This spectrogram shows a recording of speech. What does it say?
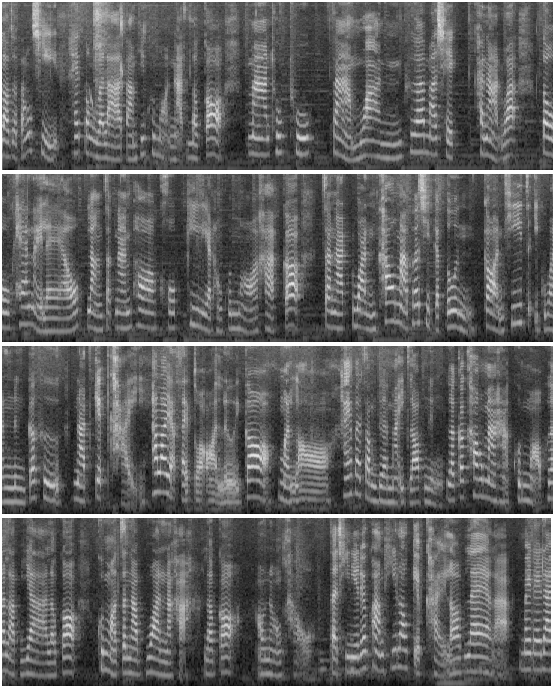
เราจะต้องฉีดให้ตรงเวลาตามที่คุณหมอนัด แล้วก็มาทุกๆ 3 วันเพื่อมาเช็ค ขนาดว่าโตแค่ไหนแล้ว หลังจากนั้นพอครบพีเรียดของคุณหมอค่ะ ก็จะนัดวันเข้ามาเพื่อฉีดกระตุ้น ก่อนที่จะอีกวันหนึ่งก็คือนัดเก็บไข่ ถ้าเราอยากใส่ตัวอ่อนเลยก็เหมือนรอให้ประจำเดือนมาอีกรอบหนึ่ง แล้วก็เข้ามาหาคุณหมอเพื่อรับยา แล้วก็คุณหมอจะนับวันนะคะ แล้วก็เอาน้องเขา แต่ทีนี้ด้วยความที่เราเก็บไข่รอบแรกอะไม่ได้ได้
